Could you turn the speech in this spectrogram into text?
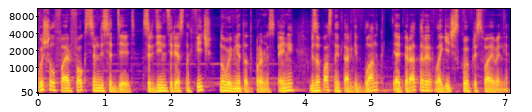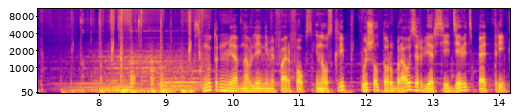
Вышел Firefox 79. Среди интересных фич — новый метод Promise Any, безопасный таргет бланк и операторы логического присваивания. С внутренними обновлениями Firefox и NoScript вышел Tor-браузер версии 9.5.3.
